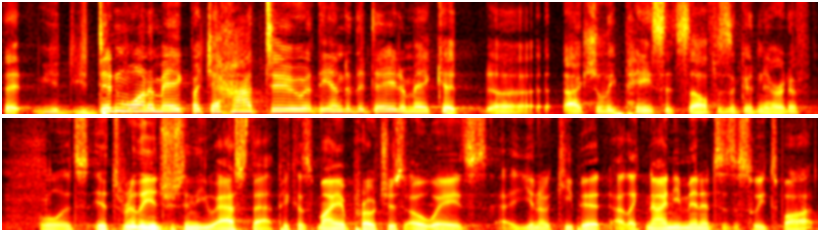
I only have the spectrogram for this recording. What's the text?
that you, you didn't want to make, but you had to at the end of the day to make it uh, actually pace itself as a good narrative? Well, it's it's really interesting that you asked that because my approach is always, uh, you know, keep it at like 90 minutes is a sweet spot.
